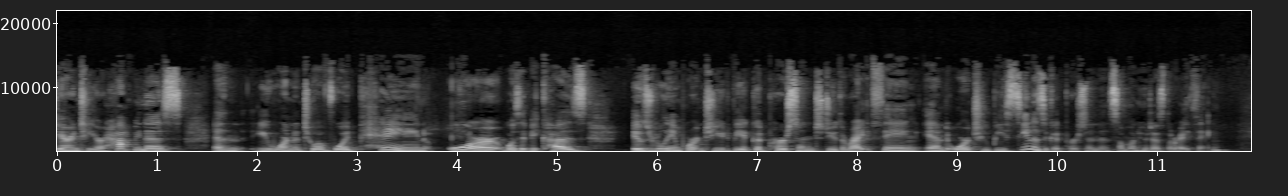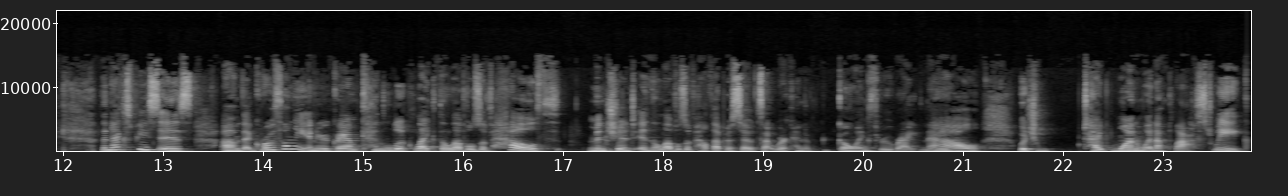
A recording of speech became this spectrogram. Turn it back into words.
guarantee your happiness, and you wanted to avoid pain, or was it because it was really important to you to be a good person, to do the right thing, and or to be seen as a good person and someone who does the right thing? The next piece is um, that growth on the Enneagram can look like the levels of health mentioned in the levels of health episodes that we're kind of going through right now, which type 1 went up last week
